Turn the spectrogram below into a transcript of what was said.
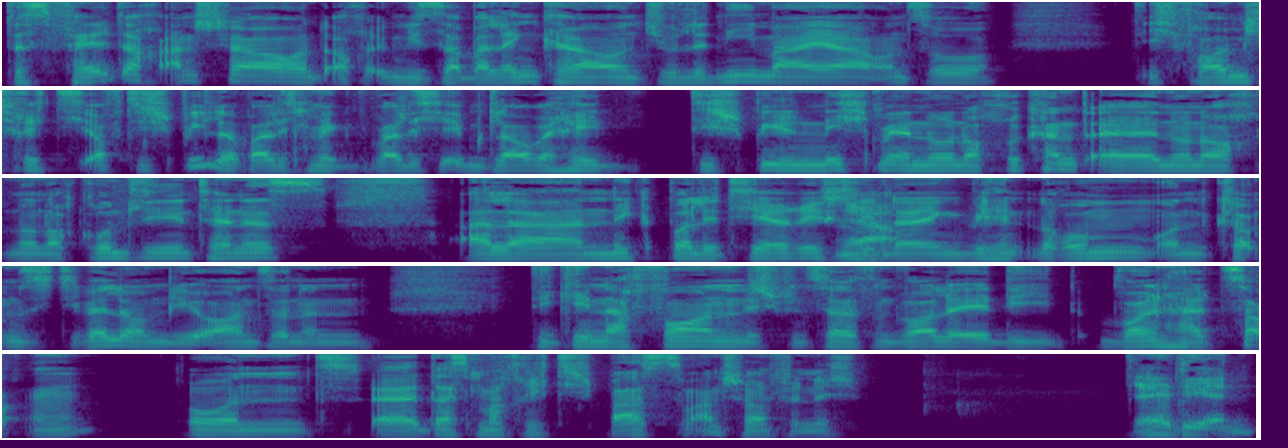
das Feld auch anschaue und auch irgendwie Sabalenka und Jule Niemeyer und so, ich freue mich richtig auf die Spiele, weil ich mir, weil ich eben glaube, hey, die spielen nicht mehr nur noch Rückhand, äh, nur noch nur noch Grundlinientennis, à la Nick Bollettieri stehen Ja. da irgendwie hinten rum und kloppen sich die Welle um die Ohren, sondern die gehen nach vorne, die spielen Surf und Volley, die wollen halt zocken und äh, das macht richtig Spaß zum Anschauen, finde ich. Ja, die,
